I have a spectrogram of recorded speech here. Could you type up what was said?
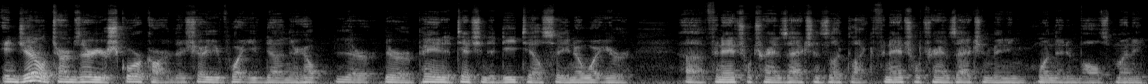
in general terms, they're your scorecard. They show you what you've done. They help. They're they're paying attention to details, so you know what your uh, financial transactions look like. Financial transaction meaning one that involves money.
